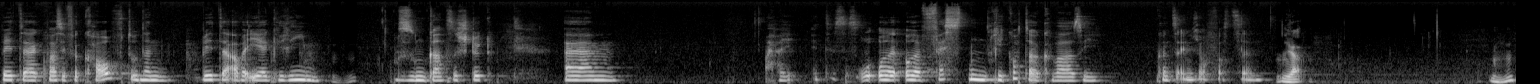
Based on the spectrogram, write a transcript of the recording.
wird er quasi verkauft und dann wird er aber eher gerieben. So ein ganzes Stück. Ähm, aber das ist, oder, oder festen Ricotta quasi. Könnte es eigentlich auch fast sein. Ja. Mhm.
